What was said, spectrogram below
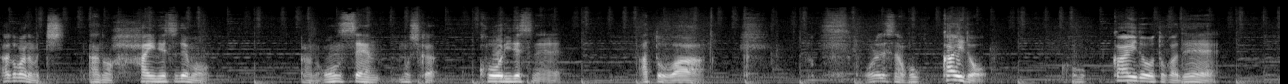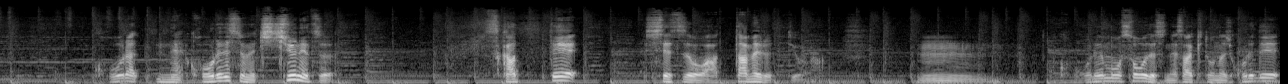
あくまでもち、あの、排熱でも、あの、温泉、もしくは氷ですね。あとは、これですね、北海道。北海道とかで、これ、ね、これですよね、地中熱。使って、施設を温めるっていうような。うーん。これもそうですねさっきと同じこれで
